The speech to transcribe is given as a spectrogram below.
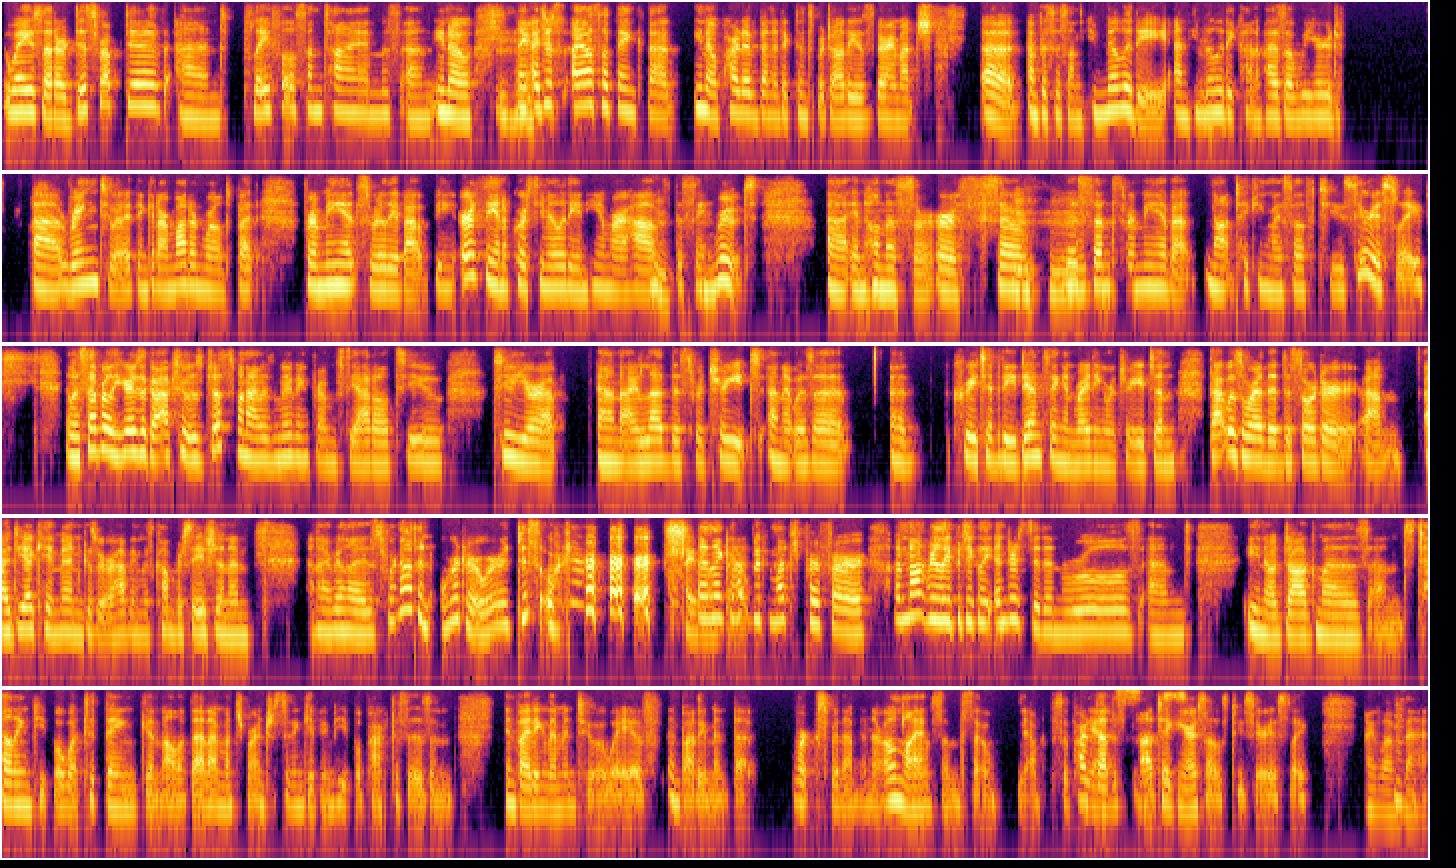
ways that are disruptive and playful sometimes and you know mm-hmm. I, I, just i also think that you know part of benedictine spirituality is very much uh, emphasis on humility and mm. humility mm-hmm. kind of has a weird uh, ring to it i think in our modern world but for me it's really about being earthy and of course humility and humor have mm-hmm. the same root uh, in humus or earth. So mm-hmm. this sense for me about not taking myself too seriously. It was several years ago. Actually, it was just when I was moving from Seattle to to Europe, and I led this retreat, and it was a a creativity dancing and writing retreat, and that was where the disorder um, idea came in because we were having this conversation and and I realized we're not an order, we're a disorder. and like I would much prefer, I'm not really particularly interested in rules and, you know, dogmas and telling people what to think and all of that. I'm much more interested in giving people practices and inviting them into a way of embodiment that works for them in their own lives. And so, yeah, so part yes. of that is not taking ourselves too seriously. I love mm-hmm. that.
